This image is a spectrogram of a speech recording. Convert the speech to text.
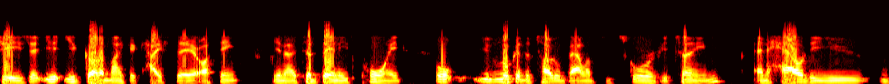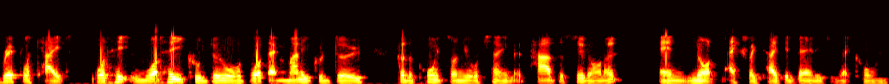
Geez, you, you've got to make a case there. I think, you know, to Benny's point, well, you look at the total balance and score of your team, and how do you replicate what he what he could do or what that money could do for the points on your team? It's hard to sit on it and not actually take advantage of that coin.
